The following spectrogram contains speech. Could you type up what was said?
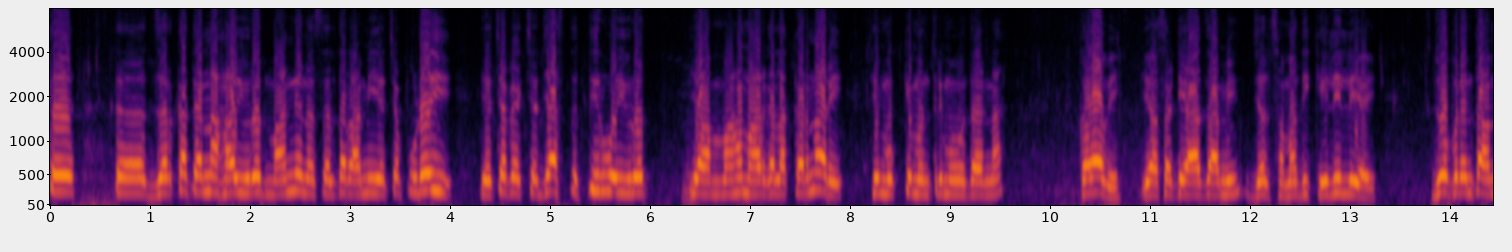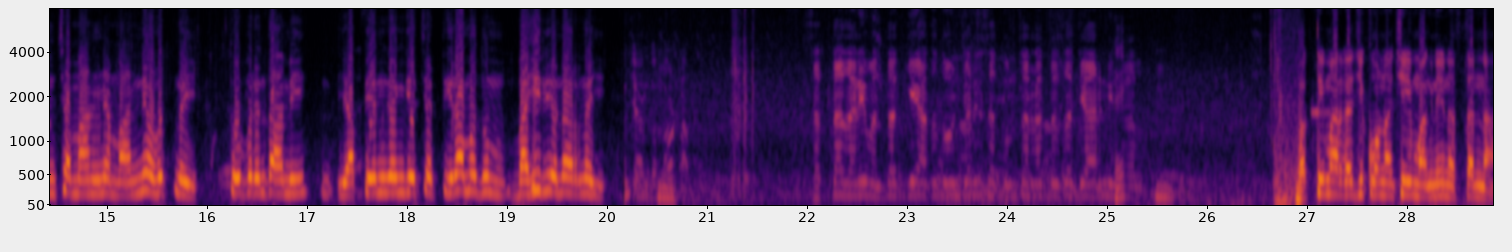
तर जर का त्यांना हा विरोध मान्य नसेल तर आम्ही याच्या पुढेही याच्यापेक्षा जास्त तीव्र विरोध या महामार्गाला करणारे हे मुख्यमंत्री महोदयांना कळावे. यासाठी आज आम्ही जलसमाधी केलेली आहे. जोपर्यंत आमच्या मागण्या मान्य होत नाही तोपर्यंत आम्ही या पेनगंगेच्या तीरामधून बाहेर येणार नाही. सत्ताधारी म्हणतात की आता दोन चार दिवसात तुमचा रद्दचा जी आर निघाल. भक्ती मार्गाची कोणाची मागणी नसताना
